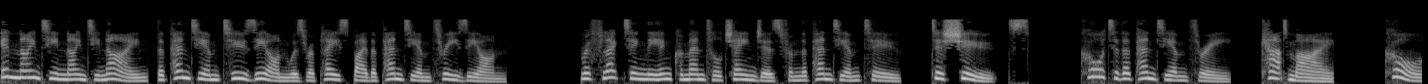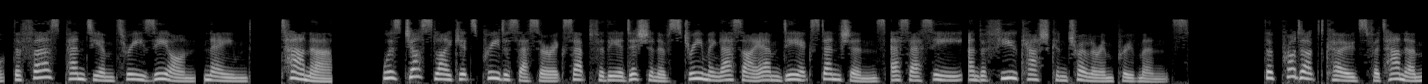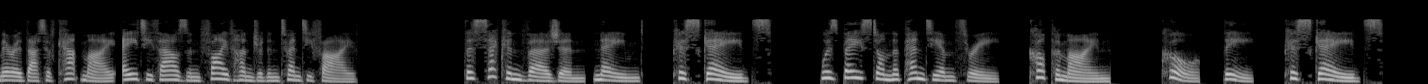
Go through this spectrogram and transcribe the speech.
In 1999, the Pentium II Xeon was replaced by the Pentium III Xeon. Reflecting the incremental changes from the Pentium II Deschutes core to the Pentium III Katmai core, the first Pentium III Xeon, named Tanner, was just like its predecessor except for the addition of streaming SIMD extensions SSE and a few cache controller improvements. The product codes for Tanner mirrored that of Katmai, 80525. The second version, named Cascades, was based on the Pentium III Coppermine core. The Cascades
